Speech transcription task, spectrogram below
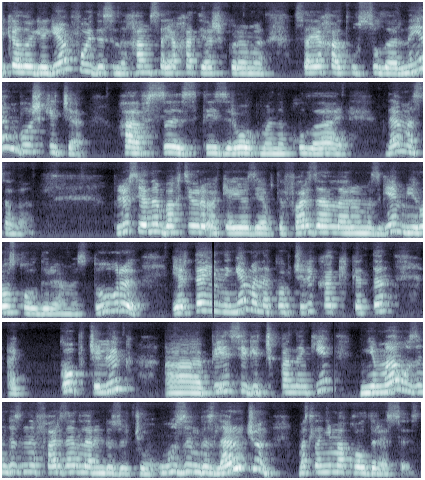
ekologiyaga ham foydasini ham sayohat yaxshi ko'raman sayohat usullarini ham boshqacha xavfsiz tezroq mana qulay da masalan plyus yana baxtiyor aka yozyapti farzandlarimizga meros qoldiramiz to'g'ri erta indinga mana ko'pchilik haqiqatdan ko'pchilik pensiyaga chiqqandan keyin nima o'zingizni farzandlaringiz uchun o'zingizlar uchun masalan nima qoldirasiz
